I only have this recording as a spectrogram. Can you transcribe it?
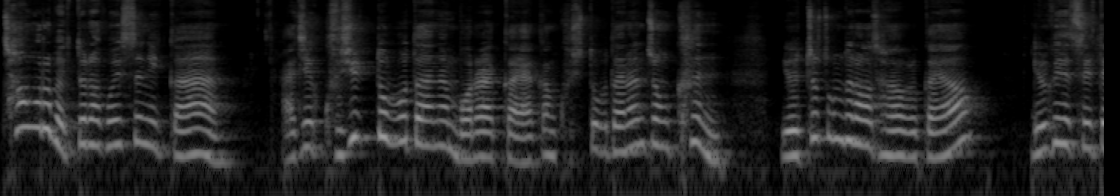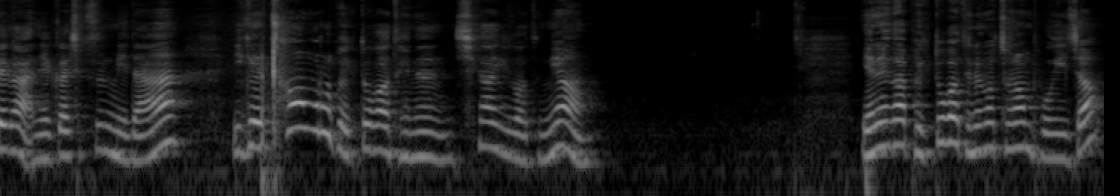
처음으로 100도라고 했으니까 아직 90도보다는 뭐랄까 약간 90도보다는 좀큰 이쪽 정도라고 잡아볼까요? 이렇게 됐을 때가 아닐까 싶습니다. 이게 처음으로 100도가 되는 시각이거든요. 얘네가 100도가 되는 것처럼 보이죠?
